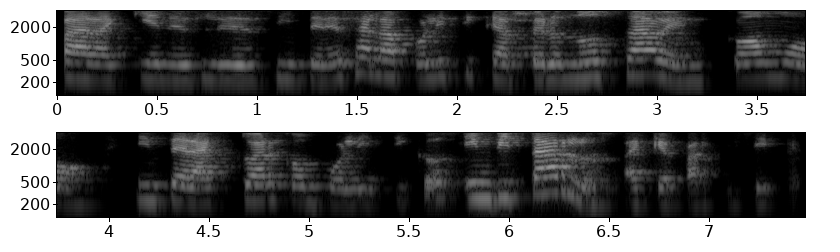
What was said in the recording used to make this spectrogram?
para quienes les interesa la política, pero no saben cómo interactuar con políticos, invitarlos a que participen,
